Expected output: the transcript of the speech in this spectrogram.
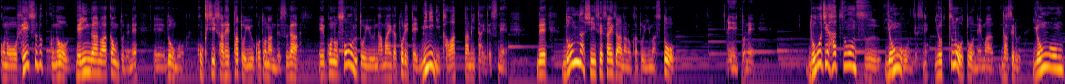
この Facebook のベリンガーのアカウントでね、えー、どうも告知されたということなんですが、えー、このソウルという名前が取れてミニに変わったみたいですね。でどんなシンセサイザーなのかと言いますとえっ、とね同時発音数4音ですね4つの音をね、まあ、出せる4音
